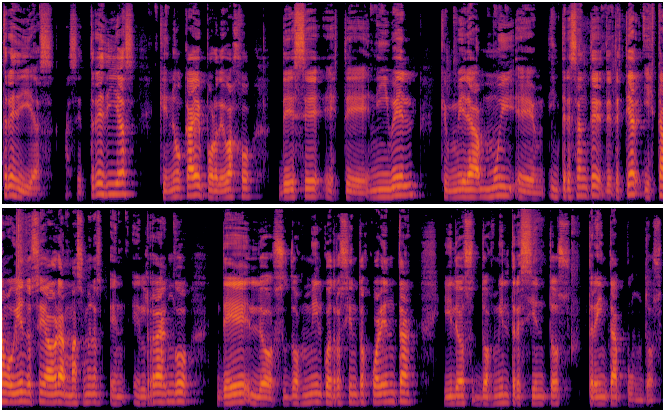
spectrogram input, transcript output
tres días. Hace tres días que no cae por debajo de ese este, nivel que me era muy eh, interesante de testear y está moviéndose ahora más o menos en el rango de los 2440 y los 2330 puntos.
